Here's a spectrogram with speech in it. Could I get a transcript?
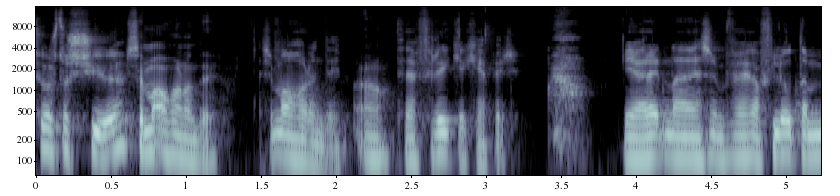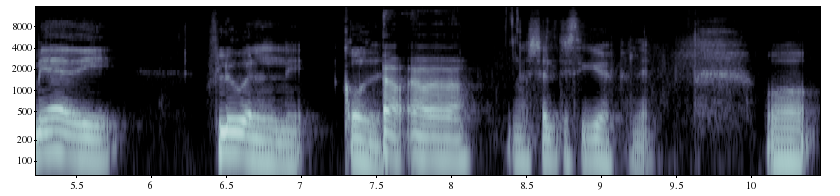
2007 sem áhannandi sem áhorandi Já. þegar fríkja keppir ég er þeim sem fekk að fljóta með í flugvelinni góðu já, já, það seldist ekki upp og,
